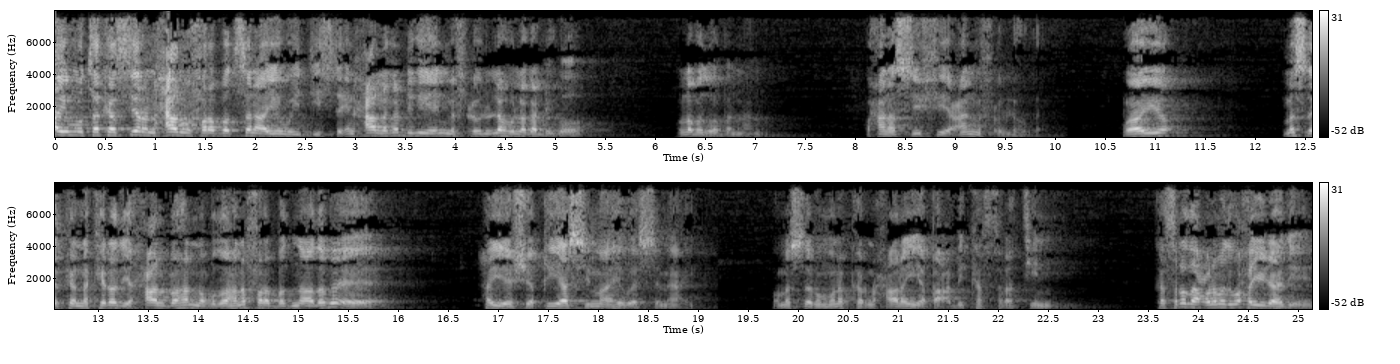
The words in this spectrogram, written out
ay mutakasiran xaaluu farabadsanaayo weydiista. In xaal laga dhigiyo in mafcuulu lahu laga dhigo labaduba bannaan. Waxaana sii fiican mafcuul lahuga. Waayo masdarka nakiradii xaalba ha noqdo hana fara badnaadaba ee ha yeeshee qiyaasi ma ahe waa samaaci wa masdaru munakarun xaalan yaqac bikasratin kasrada culammadu waxay yidhaahdeen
